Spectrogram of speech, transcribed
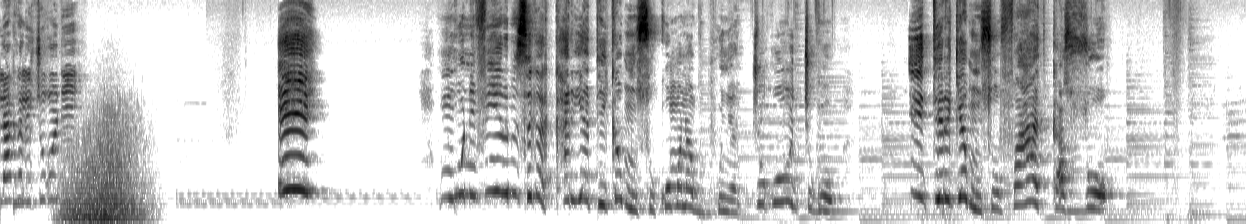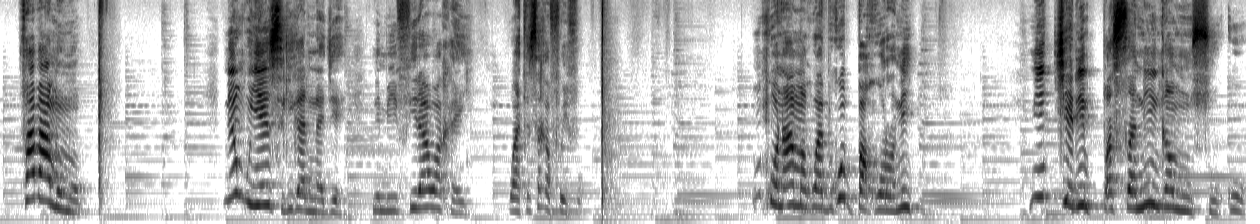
lakalicogo di ee mɔgɔninfin yɛrɛ se ka ka muso ko mana bonya cogo o cogo i muso fa ka so fa b'a mɔmɔ ne kun ye n e sigi ka lajɛ nin b'i fira wa ka wa ka foyi fɔ n kɔnna a ko ni ka musoko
